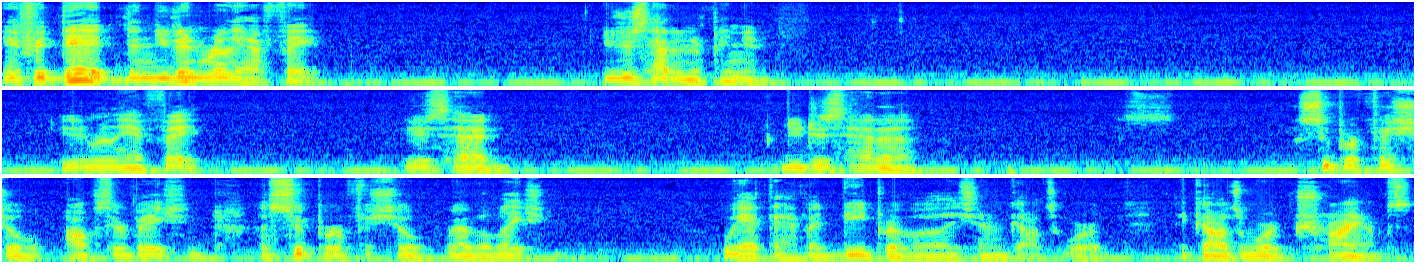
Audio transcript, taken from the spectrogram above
If it did, then you didn't really have faith. You just had an opinion. You didn't really have faith. You just had you just had a superficial observation, a superficial revelation. We have to have a deep revelation of God's word. That God's word triumphs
